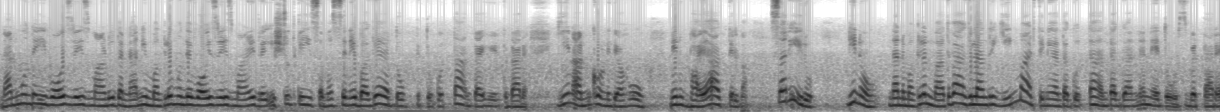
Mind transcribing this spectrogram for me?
ನನ್ನ ಮುಂದೆ ಈ ವಾಯ್ಸ್ ರೇಸ್ ಮಾಡೋದನ್ನು ನಿಮ್ಮ ಮಗಳ ಮುಂದೆ ವಾಯ್ಸ್ ರೇಸ್ ಮಾಡಿದರೆ ಇಷ್ಟೊತ್ತಿಗೆ ಈ ಸಮಸ್ಯೆನೇ ಬಗೆಹರಿದು ಹೋಗ್ತಿತ್ತು ಗೊತ್ತಾ ಅಂತ ಹೇಳ್ತಿದ್ದಾರೆ ಏನು ಅಂದ್ಕೊಂಡಿದ್ಯಾ ಹೋ, ನಿನಗೆ ಭಯ ಆಗ್ತಿಲ್ವಾ? ಸರಿ ಇರು. ನೀನು ನನ್ನ ಮಗಳನ್ನ ಮದುವೆ ಆಗಿಲ್ಲ ಅಂದರೆ ಏನು ಮಾಡ್ತೀನಿ ಅಂತ ಗೊತ್ತಾ ಅಂತ ಗನ್ನನ್ನೇ ತೋರಿಸ್ಬಿಡ್ತಾರೆ.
